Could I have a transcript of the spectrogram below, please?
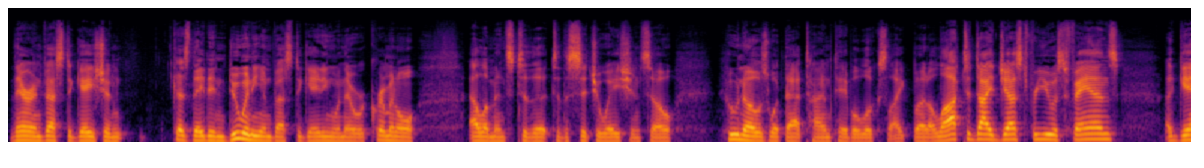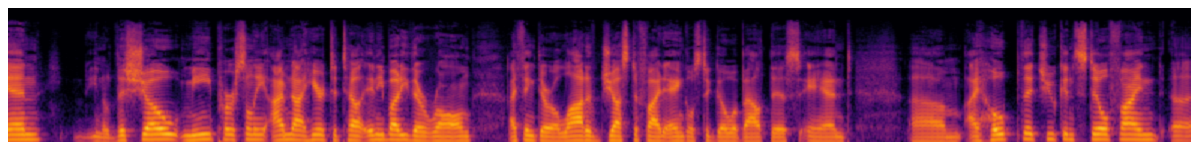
their investigation because they didn't do any investigating when there were criminal elements to the to the situation. So who knows what that timetable looks like, but a lot to digest for you as fans. Again, you know, this show, me personally, I'm not here to tell anybody they're wrong. I think there are a lot of justified angles to go about this, and um, I hope that you can still find uh,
